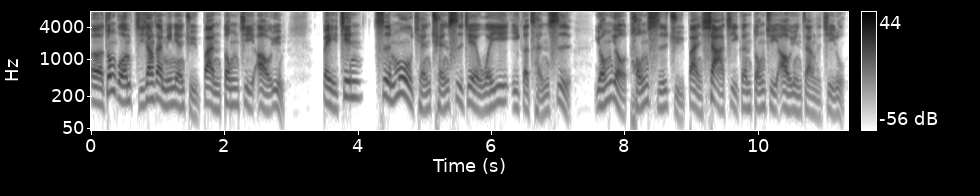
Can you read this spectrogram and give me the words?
呃，中国即将在明年举办冬季奥运，北京是目前全世界唯一一个城市拥有同时举办夏季跟冬季奥运这样的记录。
